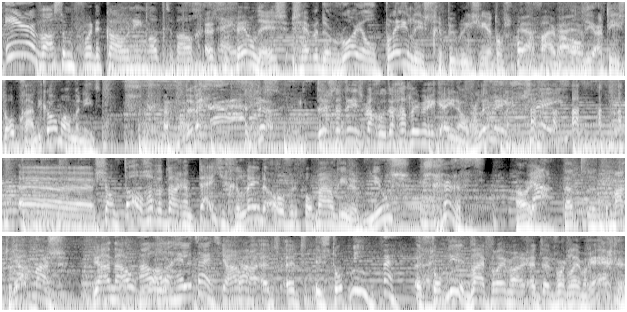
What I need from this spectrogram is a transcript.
eer was om voor de koning op te mogen Het vervelende is, ze hebben de Royal Playlist gepubliceerd op Spotify... Ja, ja, waar al die artiesten opgaan. Die komen allemaal niet. dus dat is... Maar goed, daar gaat Limerick 1 over. Limerick 2... eh, Chantal had het daar een tijdje geleden over... volgens mij ook in het nieuws. Schurft. Oh ja. Ja. Dat, dat maakt het Ja. opmars. Ja, nou... Nou, al een hele tijd. Ja, maar het, het, het stopt niet. Nee. Het stopt niet. Het, blijft alleen maar, het, het wordt alleen maar erger.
